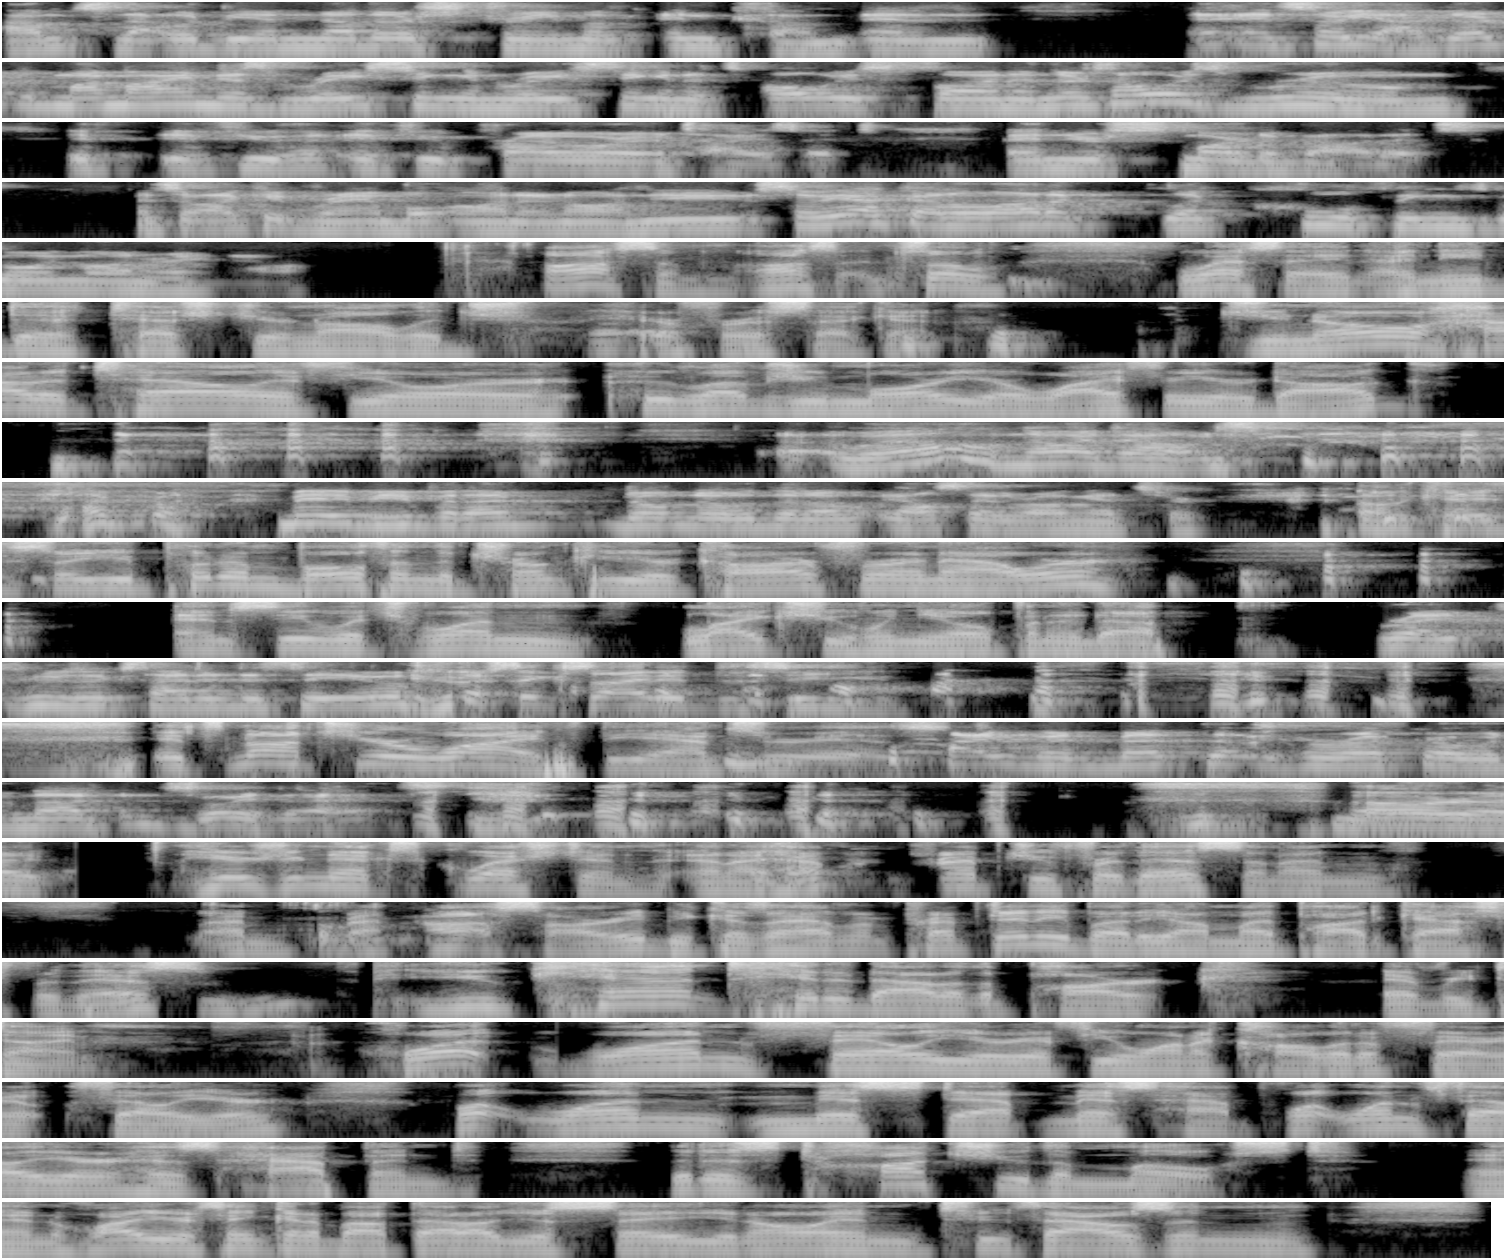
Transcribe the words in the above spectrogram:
Um, so that would be another stream of income, and and so yeah, my mind is racing and racing, and it's always fun, and there's always room if if you if you prioritize it and you're smart about it. And so I could ramble on and on. So yeah, I've got a lot of like cool things going on right now. Awesome, awesome. So, Wes, I, I need to test your knowledge here for a second. Do you know how to tell if your who loves you more, your wife or your dog? Uh, well, no, I don't. Maybe, but I don't know that I'll, I'll, say the wrong answer. okay, so you put them both in the trunk of your car for an hour and see which one likes you when you open it up. Right. Who's excited to see you? Who's excited to see you? it's not your wife, the answer is. I would bet that Haruko would not enjoy that. All right. Here's your next question. And I haven't prepped you for this, and I'm I'm, not sorry because I haven't prepped anybody on my podcast for this. Mm-hmm. You can't hit it out of the park every time. What one failure, if you want to call it a fa- failure, what one misstep, mishap, what one failure has happened that has taught you the most? And while you're thinking about that, I'll just say, you know, in 2000,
